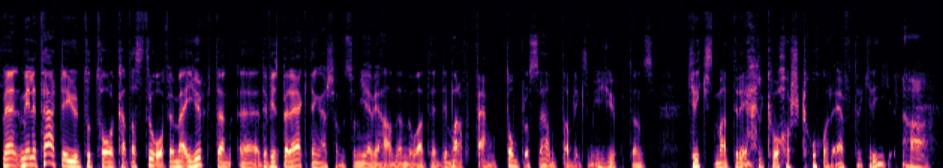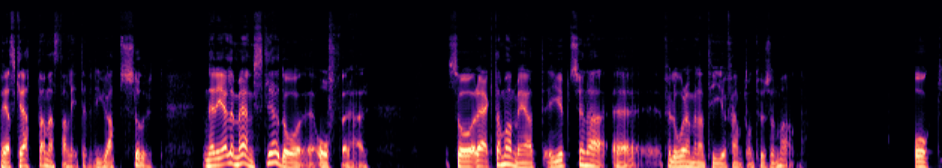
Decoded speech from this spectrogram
Men militärt är ju en total katastrof. Med Egypten, eh, det finns beräkningar som, som ger vid handen då att det, är bara 15 procent av liksom Egyptens krigsmateriel kvarstår efter kriget. Ja. Och jag skrattar nästan lite, för det är ju absurt. När det gäller mänskliga då, eh, offer här, så räknar man med att egyptierna eh, förlorar mellan 10 000 och 15 000 man. Och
